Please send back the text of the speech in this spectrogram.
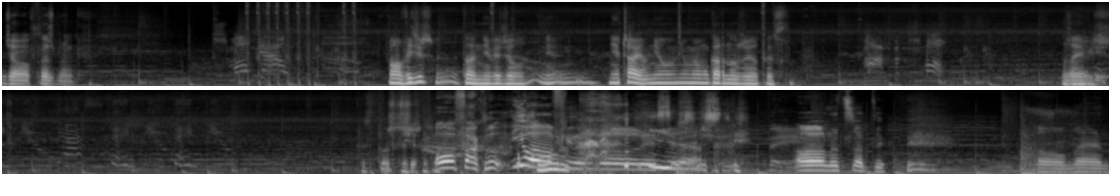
Działał flashbang. O, widzisz? Ten nie wiedział, nie, nie czają, nie, nie umiał ogarnąć, że ja to jest. No Zajebiście. To jest to, O fuck, no, ja Kur- pierdolę, jesteś. O, no co ty. O man.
